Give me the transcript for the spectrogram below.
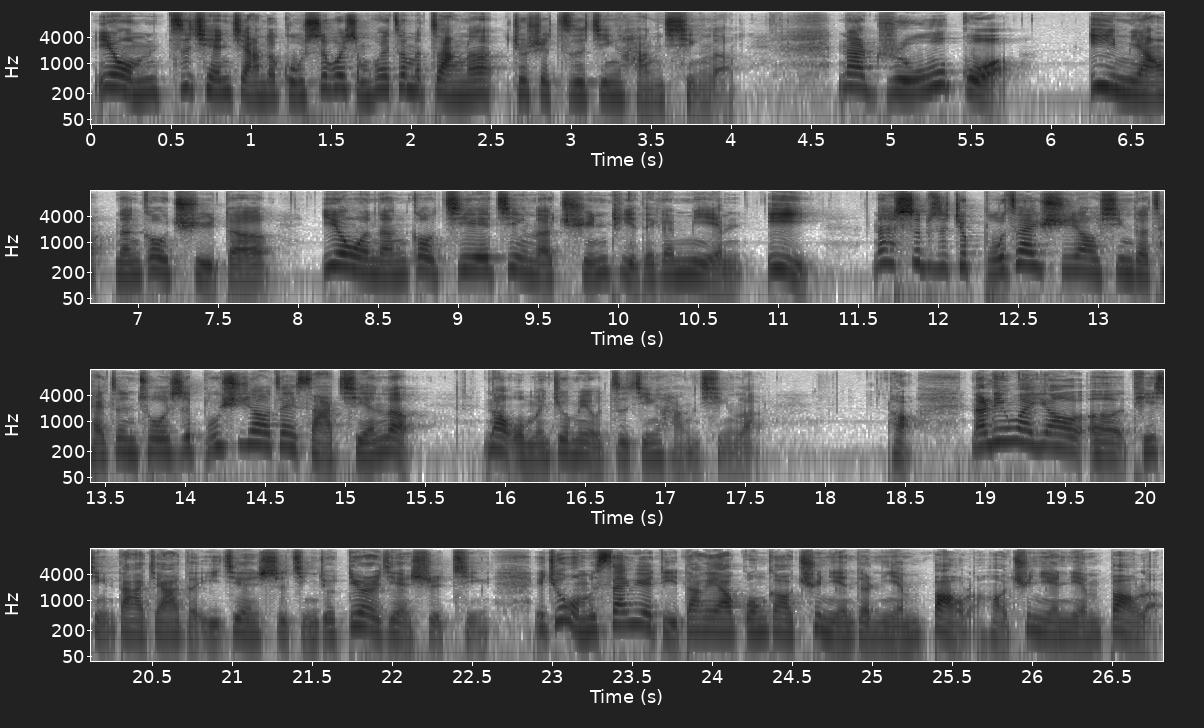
因为我们之前讲的股市为什么会这么涨呢？就是资金行情了。那如果疫苗能够取得，又能够接近了群体的一个免疫，那是不是就不再需要新的财政措施，不需要再撒钱了？那我们就没有资金行情了。好，那另外要呃提醒大家的一件事情，就第二件事情，也就我们三月底大概要公告去年的年报了哈，去年年报了，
